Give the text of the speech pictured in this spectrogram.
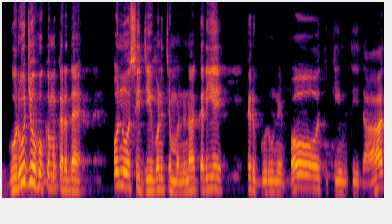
ਗੁਰੂ ਜੋ ਹੁਕਮ ਕਰਦਾ ਹੈ, ਉਹਨੂੰ ਅਸੀਂ ਜੀਵਨ 'ਚ ਮੰਨਣਾ ਕਰੀਏ। ਫਿਰ ਗੁਰੂ ਨੇ ਬਹੁਤ ਕੀਮਤੀ ਦਾਤ,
